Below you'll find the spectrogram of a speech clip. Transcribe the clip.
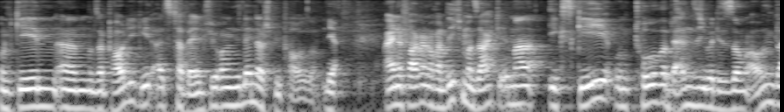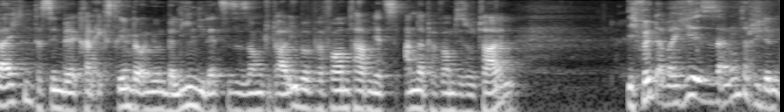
und gehen, ähm, unser Pauli geht als Tabellenführer in die Länderspielpause. Ja. Eine Frage noch an dich. Man sagt ja immer, XG und Tore werden sich über die Saison ausgleichen. Das sehen wir gerade extrem bei Union Berlin, die letzte Saison total überperformt haben. Jetzt underperformen sie total. Mhm. Ich finde aber hier ist es ein Unterschied, denn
